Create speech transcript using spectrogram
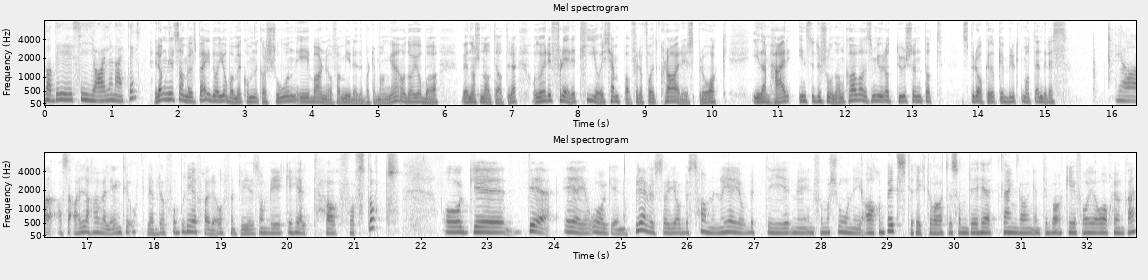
hva de sier ja eller nei til. Ragnhild Samuelsberg, du har jobba med kommunikasjon i Barne- og familiedepartementet, og du har jobba ved Nationaltheatret. Og du har i flere tiår kjempa for å få et klarere språk i de her institusjonene. Hva var det som gjorde at du skjønte at språket dere brukte, måtte endres? Ja, altså Alle har vel egentlig opplevd å få brev fra det offentlige som de ikke helt har forstått. Og eh, det er jo òg en opplevelse å jobbe sammen. Når jeg jobbet i, med informasjon i Arbeidsdirektoratet, som det het den gangen tilbake i forrige århundre,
